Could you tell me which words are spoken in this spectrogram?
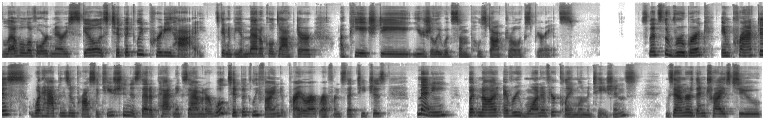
level of ordinary skill is typically pretty high. It's going to be a medical doctor, a PhD, usually with some postdoctoral experience. So that's the rubric. In practice, what happens in prosecution is that a patent examiner will typically find a prior art reference that teaches many, but not every one of your claim limitations. Examiner then tries to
